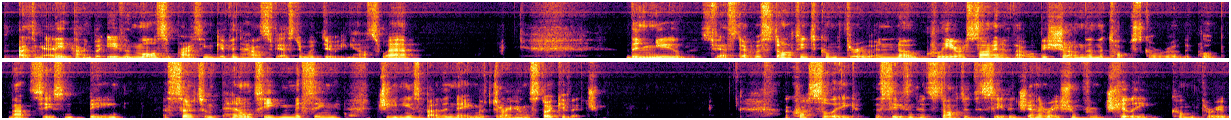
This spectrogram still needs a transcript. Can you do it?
surprising at any time, but even more surprising given how Zvezda were doing elsewhere. The new Zvezda was starting to come through, and no clearer sign of that would be shown than the top scorer at the club that season being a certain penalty missing genius by the name of Dragan Stojkovic. Across the league, the season had started to see the generation from Chile come through.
